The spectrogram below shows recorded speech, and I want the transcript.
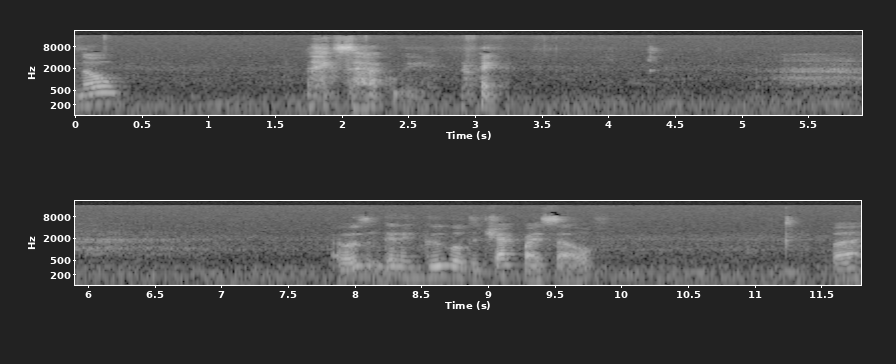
No. Exactly. I wasn't gonna Google to check myself. But,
